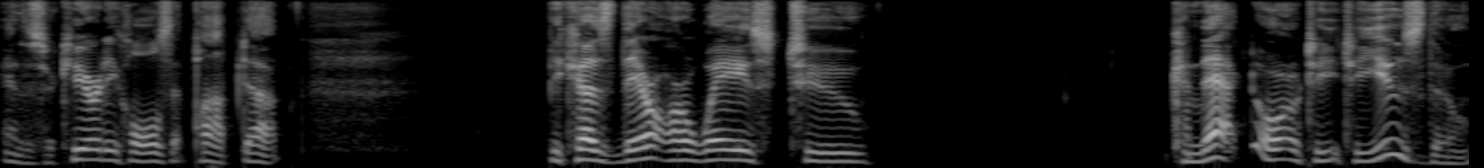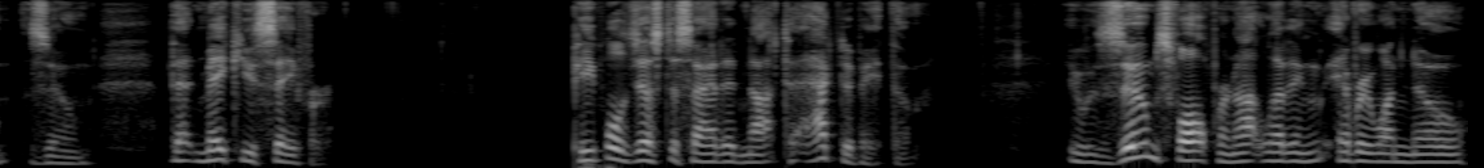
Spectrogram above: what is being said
and the security holes that popped up because there are ways to connect or to, to use Zoom, Zoom that make you safer. People just decided not to activate them. It was Zoom's fault for not letting everyone know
